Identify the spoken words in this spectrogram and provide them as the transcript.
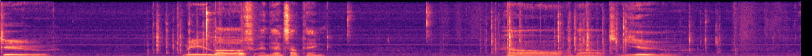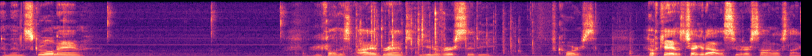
do. We love, and then something. How about you? And then school name. We're going to call this iBrent University. Of course. Okay, let's check it out. Let's see what our song looks like.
